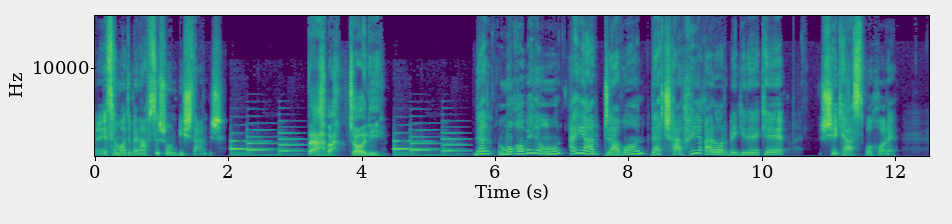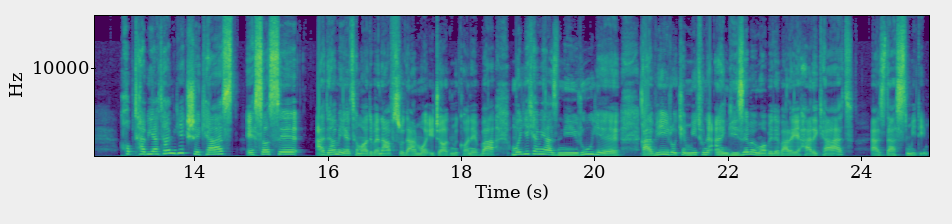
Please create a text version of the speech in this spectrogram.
اعتماد به نفسشون بیشتر میشه. به به چالی در مقابل اون اگر جوان در چرخه قرار بگیره که شکست بخوره. خب طبیعتا یک شکست احساس عدم اعتماد به نفس رو در ما ایجاد می‌کنه و ما یک کمی از نیروی قوی رو که می‌تونه انگیزه به ما بده برای حرکت از دست میدیم.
